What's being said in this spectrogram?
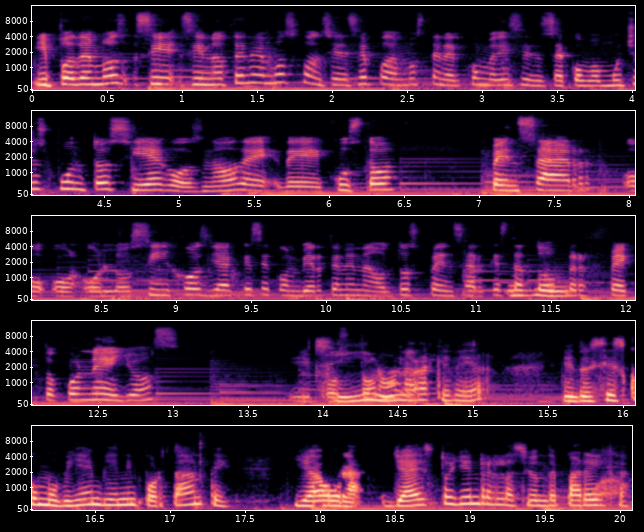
Y podemos, si, si no tenemos conciencia, podemos tener, como dices, o sea, como muchos puntos ciegos, ¿no? De, de justo pensar, o, o, los hijos ya que se convierten en adultos, pensar que está todo perfecto con ellos. Y pues, sí, no, nada que ver. Entonces es como bien, bien importante. Y ahora, ya estoy en relación de pareja.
